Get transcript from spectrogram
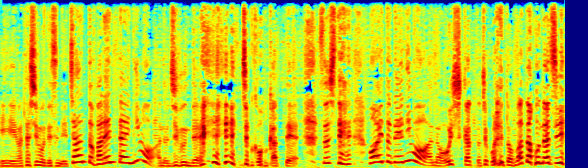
えー、私もですねちゃんとバレンタインにもあの自分で チョコを買ってそしてホワイトデーにもあの美味しかったチョコレートをまた同じ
